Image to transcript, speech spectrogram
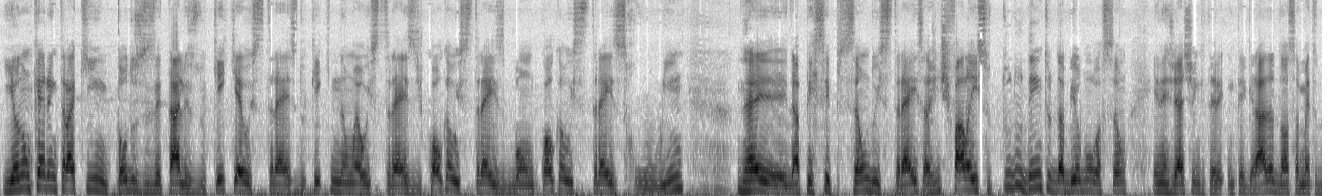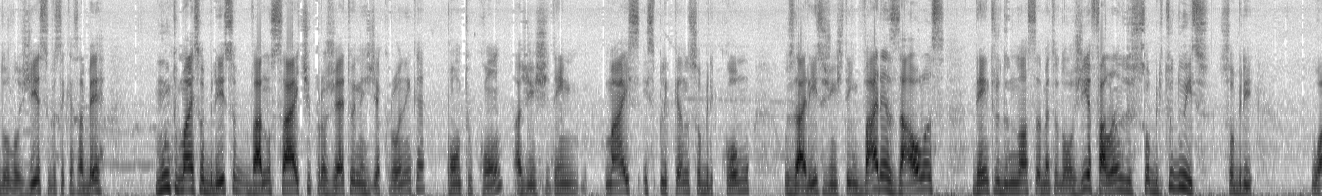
E eu não quero entrar aqui em todos os detalhes do que, que é o estresse, do que, que não é o estresse, de qual que é o estresse bom, qual que é o estresse ruim, né, da percepção do estresse. A gente fala isso tudo dentro da biomodulação energética integrada, da nossa metodologia. Se você quer saber muito mais sobre isso, vá no site projetoenergiacronica.com. A gente tem mais explicando sobre como usar isso. A gente tem várias aulas dentro da nossa metodologia falando sobre tudo isso, sobre o,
